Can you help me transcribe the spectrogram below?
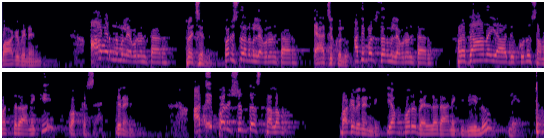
బాగా వినండి. ఆవరణములు ఎవరుంటారు? ప్రజలు. పరిశుధనములు ఎవరుంటారు? యాజకులు. అతి పరిశుధనములు ఎవరుంటారు? ప్రధాన యాజకుడు సంవత్సరానికి ఒక్కసారి. వినండి. అతి పరిశుద్ధ స్థలం. బాగా వినండి. ఎవ్వరు వెళ్ళడానికి వీలు లేదు.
